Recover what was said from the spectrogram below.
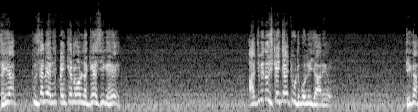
ਸਹੀ ਆ? ਤੁਸੀਂ ਤਾਂ ਨਹਿਰ 'ਚ ਪੈਂਚਰ ਲਾਉਣ ਲੱਗੇ ਸੀਗੇ। ਅੱਜ ਵੀ ਤੁਸੀਂ ਸਟੇਜਾਂ 'ਤੇ ਝੂਠ ਬੋਲੀ ਜਾ ਰਹੇ ਹੋ। ਠੀਕ ਆ?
